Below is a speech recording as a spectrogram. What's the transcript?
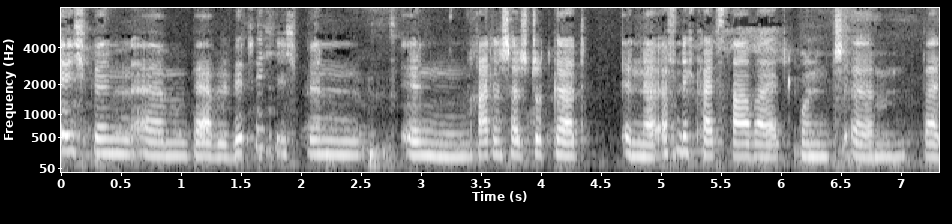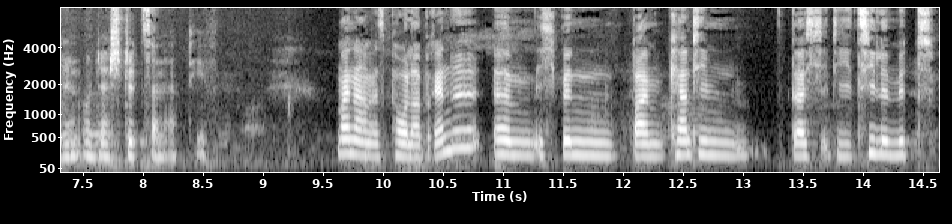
Ich bin ähm, Bärbel Wittig. Ich bin in Ratentscheid Stuttgart in der Öffentlichkeitsarbeit und ähm, bei den Unterstützern aktiv. Mein Name ist Paula Brendel. Ähm, ich bin beim Kernteam, da ich die Ziele mit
